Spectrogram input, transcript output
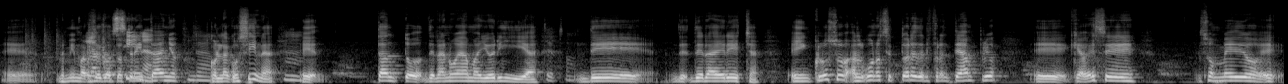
las mismas recetas de estos 30 años, con la cocina, tanto de la nueva mayoría, de, la derecha, e incluso algunos sectores del Frente Amplio eh, que a veces son medio eh,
